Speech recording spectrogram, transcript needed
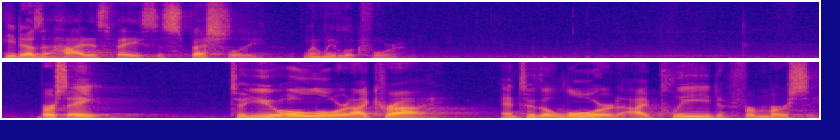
He doesn't hide his face, especially when we look for it. Verse 8 To you, O Lord, I cry and to the Lord I plead for mercy.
